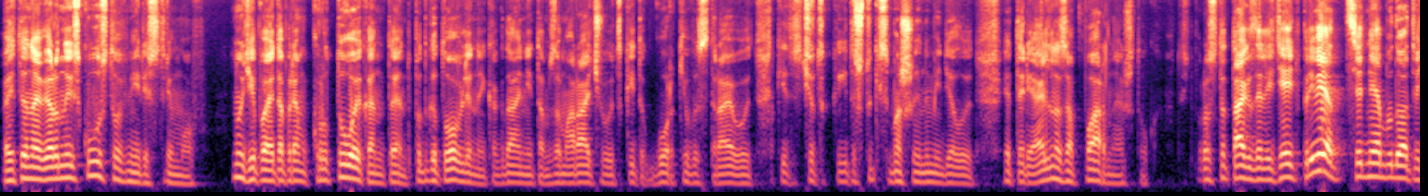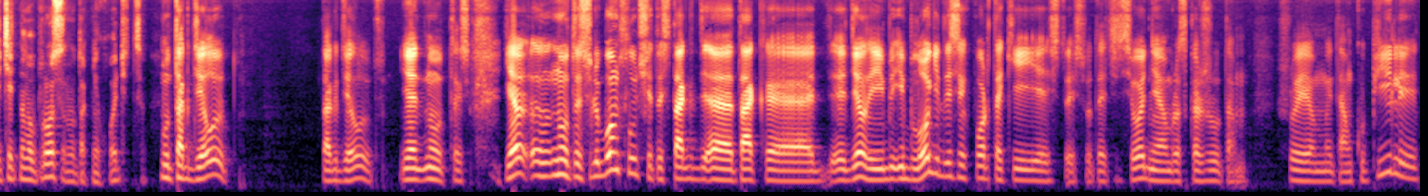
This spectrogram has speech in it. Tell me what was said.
это, наверное, искусство в мире стримов. Ну, типа, это прям крутой контент, подготовленный, когда они там заморачиваются, какие-то горки выстраивают, какие-то, что-то, какие-то штуки с машинами делают. Это реально запарная штука. То есть просто так залететь. Привет, сегодня я буду отвечать на вопросы, но так не хочется. Ну, так делают. Так делают. Я, ну, то есть, я, э, ну, то есть в любом случае, то есть так, э, так э, делают, и, и блоги до сих пор такие есть. То есть вот эти, сегодня я вам расскажу там, что мы там купили,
